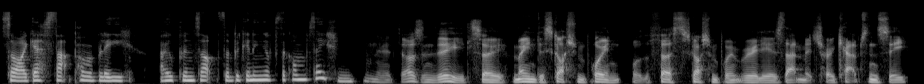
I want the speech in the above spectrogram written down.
So I guess that probably opens up the beginning of the conversation. It does indeed. So, main discussion point, or the first discussion point, really is that Mitro captaincy,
